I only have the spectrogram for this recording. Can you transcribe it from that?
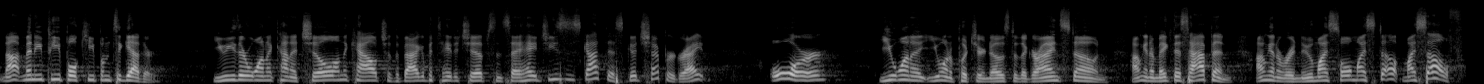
not many people keep them together. You either want to kind of chill on the couch with a bag of potato chips and say, hey, Jesus got this, good shepherd, right? Or you want to you want to put your nose to the grindstone. I'm going to make this happen. I'm going to renew my soul myself.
